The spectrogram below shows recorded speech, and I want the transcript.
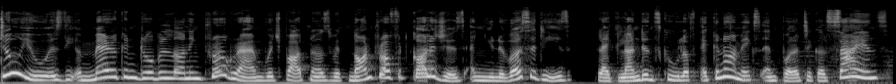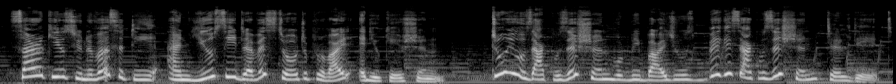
2U is the American Global Learning Program which partners with non-profit colleges and universities like London School of Economics and Political Science, Syracuse University, and UC Davisto to provide education. 2U's acquisition would be Byju's biggest acquisition till date.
